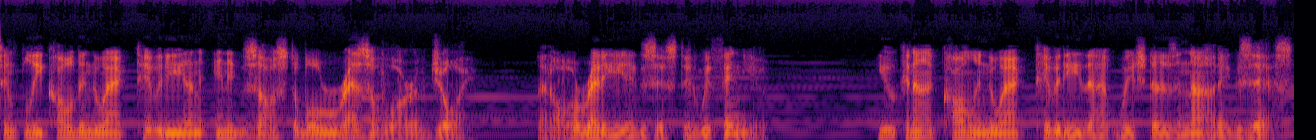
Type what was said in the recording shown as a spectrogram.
simply called into activity an inexhaustible reservoir of joy that already existed within you. You cannot call into activity that which does not exist.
